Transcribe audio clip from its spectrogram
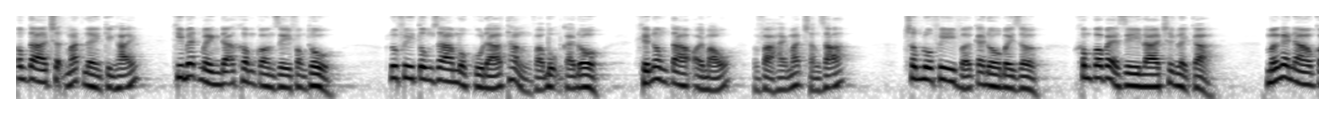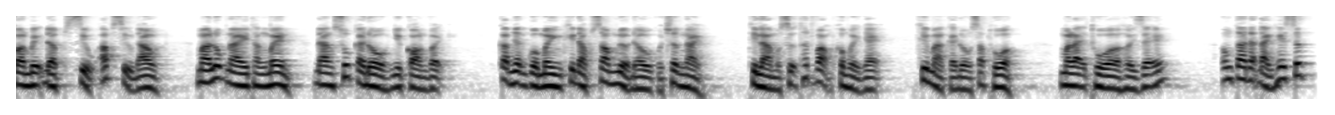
Ông ta trợn mắt lên kinh hãi khi biết mình đã không còn gì phòng thủ. Luffy tung ra một cú đá thẳng vào bụng Kaido, khiến ông ta ói máu và hai mắt trắng dã. Trông Luffy với Kaido bây giờ không có vẻ gì là chênh lệch cả. Mấy ngày nào còn bị đập xỉu up xỉu down, mà lúc này thằng Men đang sút Kaido như con vậy. Cảm nhận của mình khi đọc xong nửa đầu của chương này thì là một sự thất vọng không hề nhẹ khi mà Kaido sắp thua, mà lại thua hơi dễ. Ông ta đã đánh hết sức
